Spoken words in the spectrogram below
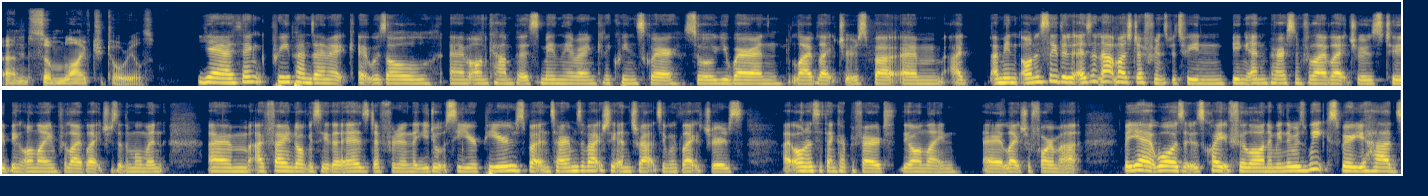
and some live tutorials. Yeah, I think pre-pandemic it was all um, on campus, mainly around kind of Queen Square. So you were in live lectures, but um, I, I mean, honestly, there isn't that much difference between being in person for live lectures to being online for live lectures at the moment. Um, I found obviously that it is different in that you don't see your peers, but in terms of actually interacting with lecturers, I honestly think I preferred the online uh, lecture format. But yeah, it was. It was quite full on. I mean, there was weeks where you had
